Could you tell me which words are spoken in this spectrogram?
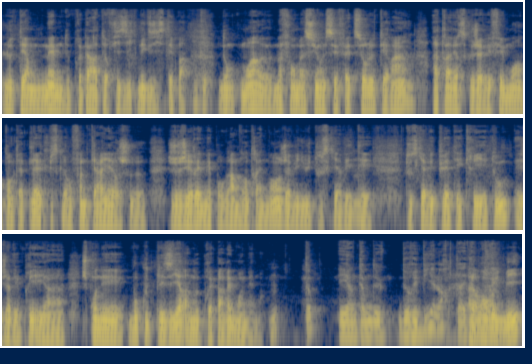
le, terme même de préparateur physique n'existait pas. Donc moi, euh, ma formation, elle s'est faite sur le terrain, à travers ce que j'avais fait moi en tant qu'athlète, puisque en fin de carrière, je, je gérais mes programmes d'entraînement, j'avais lu tout ce qui avait mm. été, tout ce qui avait pu être écrit et tout, et j'avais pris un, je prenais beaucoup de plaisir à me préparer moi-même. Mm. Et en termes de, de rugby, alors as été Alors en rugby,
